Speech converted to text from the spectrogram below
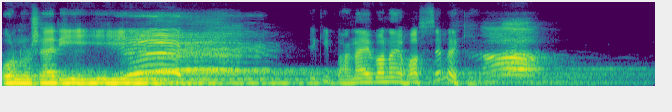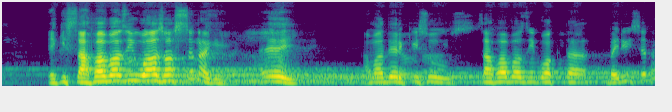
অনুসারী। এ কি বানায় বানায় হচ্ছে নাকি? এ কি সাফাবাজি ওয়াজ হচ্ছে নাকি? এই, আমাদের কিছু সাফাবাজি বক্তা বেরিয়েছে না?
